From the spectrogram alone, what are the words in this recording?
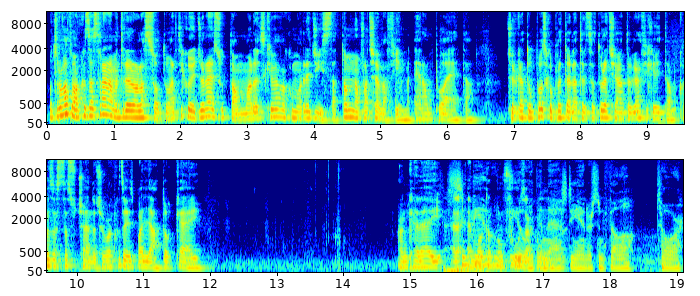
Ho trovato una cosa strana mentre ero là sotto, un articolo di giornale su Tom, ma lo descriveva come un regista. Tom non faceva film, era un poeta. Ho cercato un po', ho scoperto dell'attrezzatura cinematografica di Tom. Cosa sta succedendo? C'è qualcosa di sbagliato, ok. Anche lei è, è molto confusa comunque. nasty Anderson fellow, Tor.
